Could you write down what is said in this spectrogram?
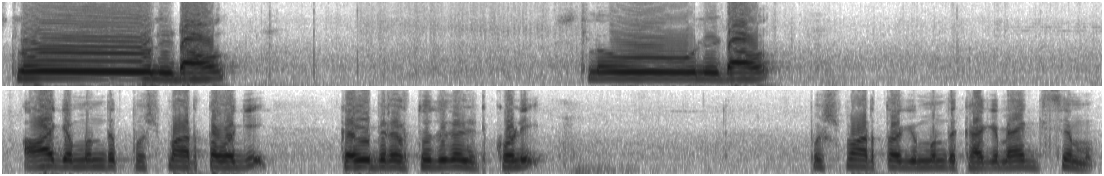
slowly down slowly down ಹಾಗೆ ಮುಂದೆ ಪುಷ್ ಮಾಡ್ತಾ ಹೋಗಿ. ಕೈ ಬೆರಳು ತುದಿಗಳು ಇಟ್ಕೊಳ್ಳಿ ಪುಷ್ ಮಾಡ್ತಾ ಹೋಗಿ ಮುಂದಕ್ಕೆ ಹಾಗೆ ಮ್ಯಾಕ್ಸಿಮಮ್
